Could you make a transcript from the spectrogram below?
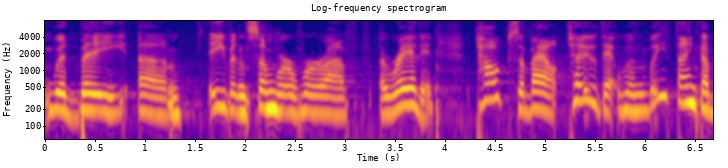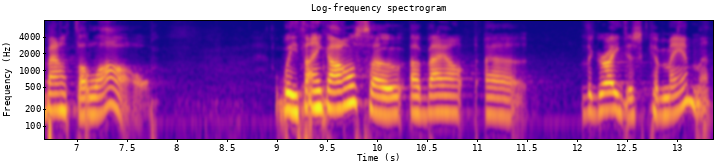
would be um, even somewhere where I've read it, talks about too that when we think about the law, we think also about uh, the greatest commandment.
